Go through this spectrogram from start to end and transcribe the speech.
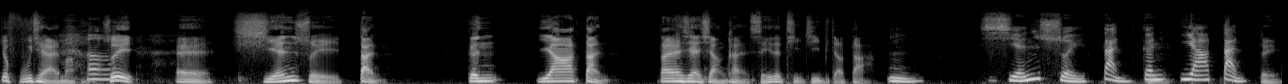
就浮起来嘛。嗯所以，呃，咸水蛋跟鸭蛋，大家现在想想看，谁的体积比较大？嗯，咸水蛋跟鸭蛋，对，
